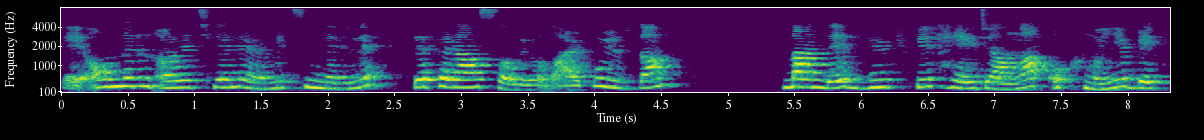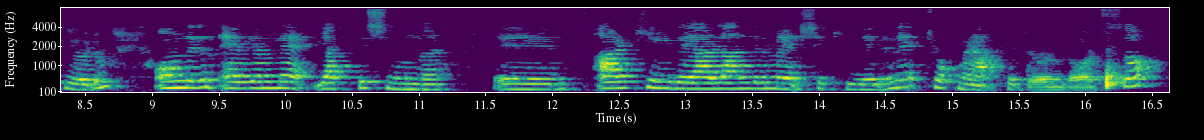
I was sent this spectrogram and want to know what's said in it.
e, onların öğretilerine ve metinlerini referans alıyorlar. Bu yüzden ben de büyük bir heyecanla okumayı bekliyorum. Onların evremine yaklaşımını, e, arkeyi değerlendirme şekillerini çok merak ediyorum doğrusu.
